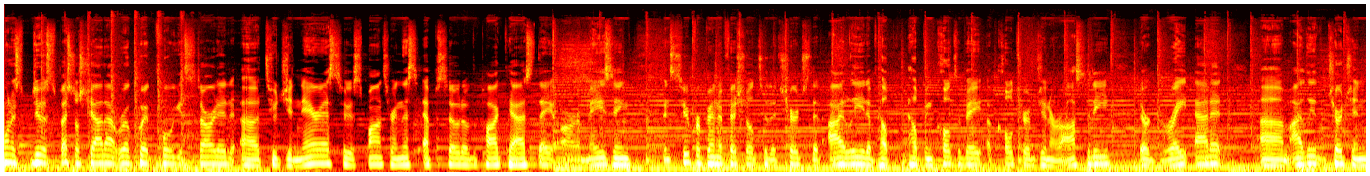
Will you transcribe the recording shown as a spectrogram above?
Want to do a special shout out real quick before we get started uh, to Generis, who is sponsoring this episode of the podcast. They are amazing, been super beneficial to the church that I lead of help, helping cultivate a culture of generosity. They're great at it. Um, I lead the church in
